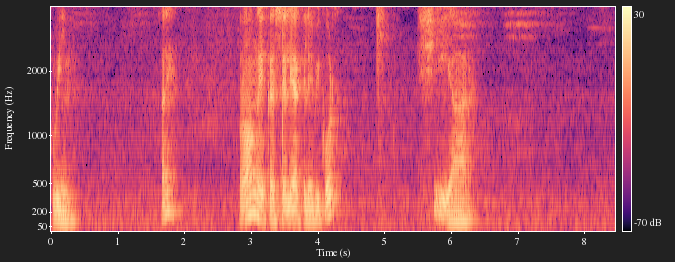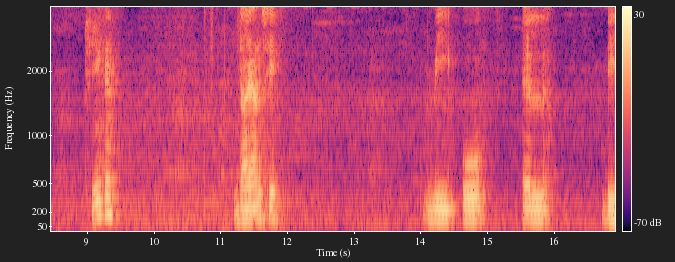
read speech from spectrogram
क्वीन अरे रॉन्ग है, कैसेलिया के लिए भी कोड? शी यार। ठीक है। Diancie V O L D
